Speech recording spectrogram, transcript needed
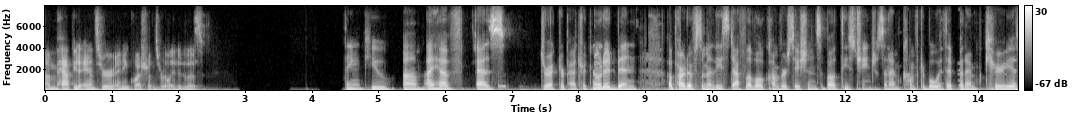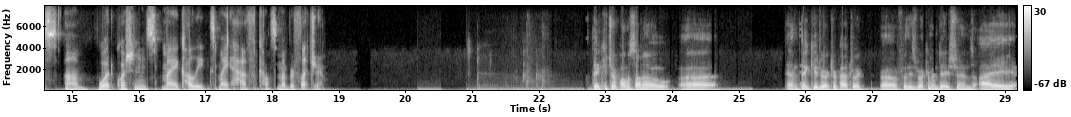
I'm happy to answer any questions related to this. Thank you. Um, I have, as Director Patrick noted, been a part of some of these staff level conversations about these changes and I'm comfortable with it, but I'm curious um, what questions my colleagues might have. Councilmember Fletcher. Thank you, Chair Palmisano. Uh, and thank you, Director Patrick, uh, for these recommendations. I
